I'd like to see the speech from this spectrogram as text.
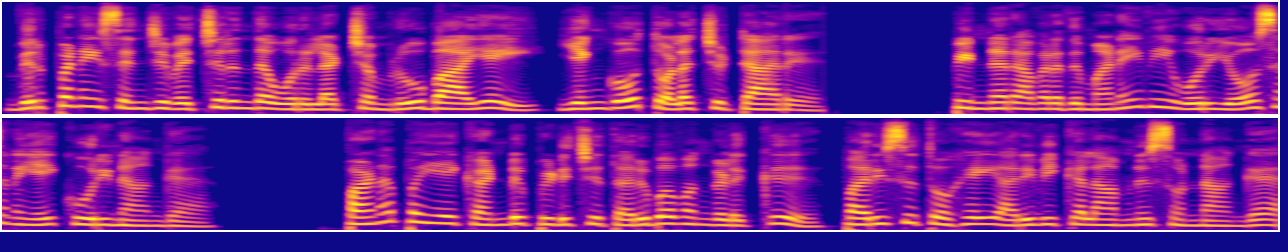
விற்பனை செஞ்சு வச்சிருந்த ஒரு லட்சம் ரூபாயை எங்கோ தொலைச்சுட்டாரு. பின்னர் அவரது மனைவி ஒரு யோசனையை கூறினாங்க. பணப்பையை கண்டுபிடிச்சு தருபவங்களுக்கு பரிசு தொகை அறிவிக்கலாம்னு சொன்னாங்க.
